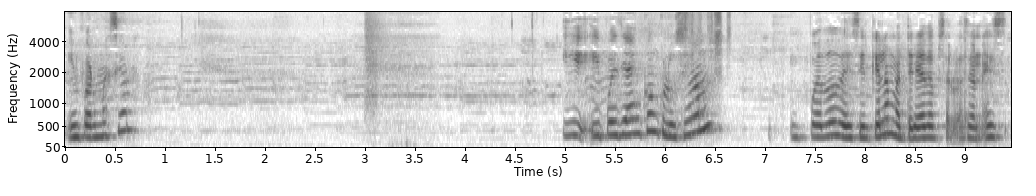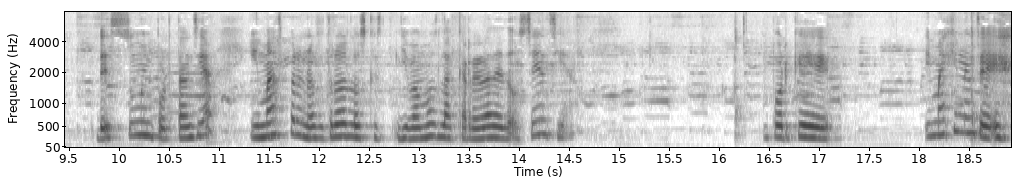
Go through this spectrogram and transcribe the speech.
información y, y pues ya en conclusión puedo decir que la materia de observación es de suma importancia y más para nosotros los que llevamos la carrera de docencia. Porque imagínense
